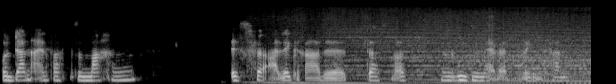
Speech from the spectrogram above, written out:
und dann einfach zu machen, ist für alle gerade das, was einen riesen Mehrwert bringen kann.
